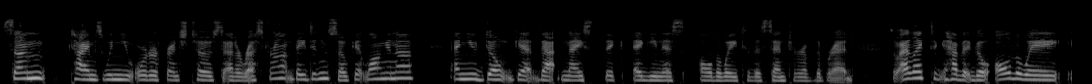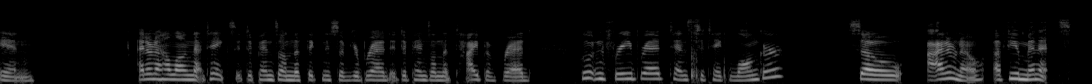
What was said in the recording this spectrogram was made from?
Sometimes when you order French toast at a restaurant, they didn't soak it long enough, and you don't get that nice thick egginess all the way to the center of the bread. So I like to have it go all the way in I don't know how long that takes. It depends on the thickness of your bread, it depends on the type of bread. Gluten free bread tends to take longer. So, I don't know, a few minutes.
